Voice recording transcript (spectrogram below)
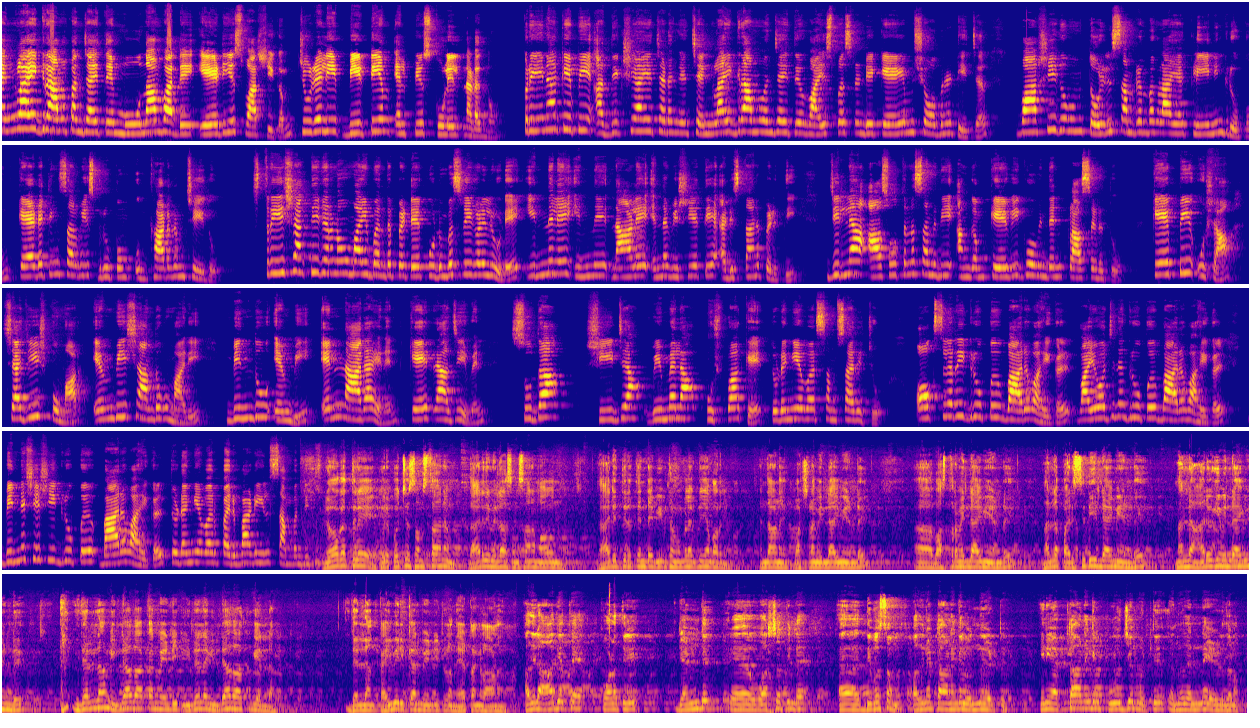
ചെങ്ങളായി ഗ്രാമപഞ്ചായത്തെ മൂന്നാം ward A D S വാർഷികം Chuzhali B T M L P സ്കൂളിൽ നടന്നു. പ്രീന കെ പി അധ്യക്ഷയായ ചടങ്ങ് ചെങ്ങളായി ഗ്രാമപഞ്ചായത്ത് vice president K M Shobhana teacher വാർഷികവും തൊഴിൽ സംരംഭങ്ങളായ ക്ലീനിംഗ് ഗ്രൂപ്പും കേഡറ്റിംഗ് സർവീസ് ഗ്രൂപ്പും ഉദ്ഘാടനം ചെയ്തു. സ്ത്രീ ശാക്തീകരണവുമായി ബന്ധപ്പെട്ട് കുടുംബശ്രീകളിലൂടെ ഇന്നലെ ഇന്ന് നാളെ എന്ന വിഷയത്തെ അടിസ്ഥാനപ്പെടുത്തി ജില്ലാ ആസൂത്രണ സമിതി അംഗം കെ വി ഗോവിന്ദൻ ക്ലാസ് എടുത്തു. K P Usha Shajeesh Kumar M V Shanthakumari Bindu M V N Narayanan K Rajeevan Sudha Sheeja Vimala Pushpa K തുടങ്ങിയവർ സംസാരിച്ചു. ഓക്സിലറി ഗ്രൂപ്പ് ഭാരവാഹികൾ വയോജന ഗ്രൂപ്പ് ഭാരവാഹികൾ ഭിന്നശേഷി ഗ്രൂപ്പ് ഭാരവാഹികൾ തുടങ്ങിയവർ പരിപാടിയിൽ സംബന്ധിച്ചു. ലോകത്തിലെ ഒരു കൊച്ചു സംസ്ഥാനം ദാരിദ്ര്യമില്ലാത്ത സംസ്ഥാനമാവുന്നു ദാരിദ്ര്യത്തിന്റെ വിവിധ മുഖങ്ങളെക്കുറിച്ച് ഞാൻ പറഞ്ഞു. എന്താണ്? ഭക്ഷണമില്ലായ്മയുണ്ട് വസ്ത്രമില്ലായ്മയുണ്ട് നല്ല പരിസ്ഥിതി ഇല്ലായ്മയുണ്ട് നല്ല ആരോഗ്യമില്ലായ്മയുണ്ട്. ഇതെല്ലാം ഇല്ലാതാക്കാൻ വേണ്ടിയിട്ട് ഇതെല്ലാം ഇല്ലാതാക്കുകയല്ല. ഇതെല്ലാം കൈവരിക്കാൻ വേണ്ടിയിട്ടുള്ള നേട്ടങ്ങളാണ്. അതിൽ ആദ്യത്തെ കോളത്തിൽ രണ്ട് വർഷത്തിന്റെ ദിവസം പതിനെട്ടാണെങ്കിൽ ഒന്ന് എട്ട് ഇനി എട്ടാണെങ്കിൽ പൂജ്യം എട്ട് എന്ന് തന്നെ എഴുതണം.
